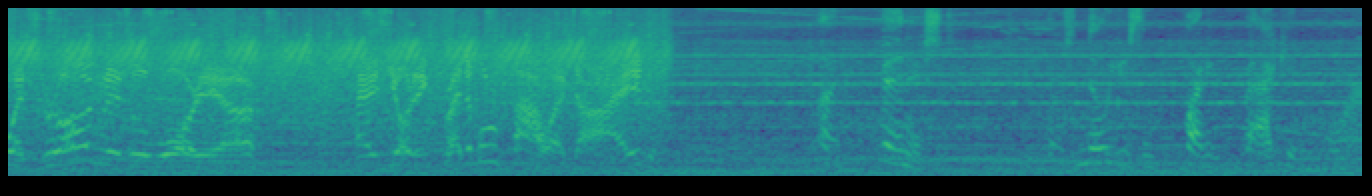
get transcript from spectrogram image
What's wrong, little warrior? Has your incredible power died? I'm finished. There's no use in fighting back anymore.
